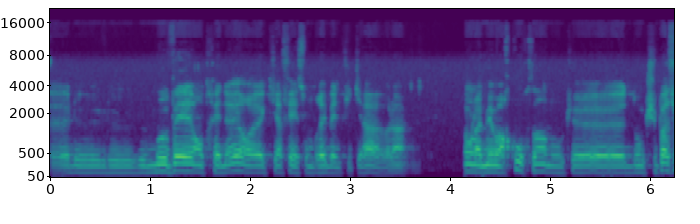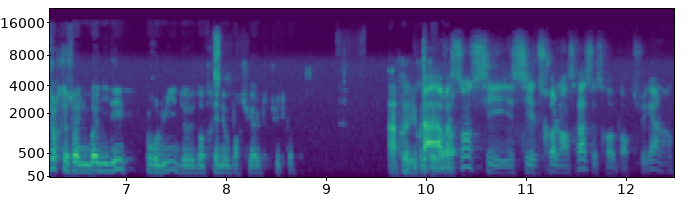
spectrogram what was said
le, le- le mauvais entraîneur euh, qui a fait sombrer Benfica, voilà. Ont la mémoire courte, hein, donc, euh, donc je suis pas sûr que ce soit une bonne idée pour lui de- d'entraîner au Portugal tout de suite. Quoi. Après, du côté Bah, de toute façon, s'il si, s'il se relancera, ce sera au Portugal. hein.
